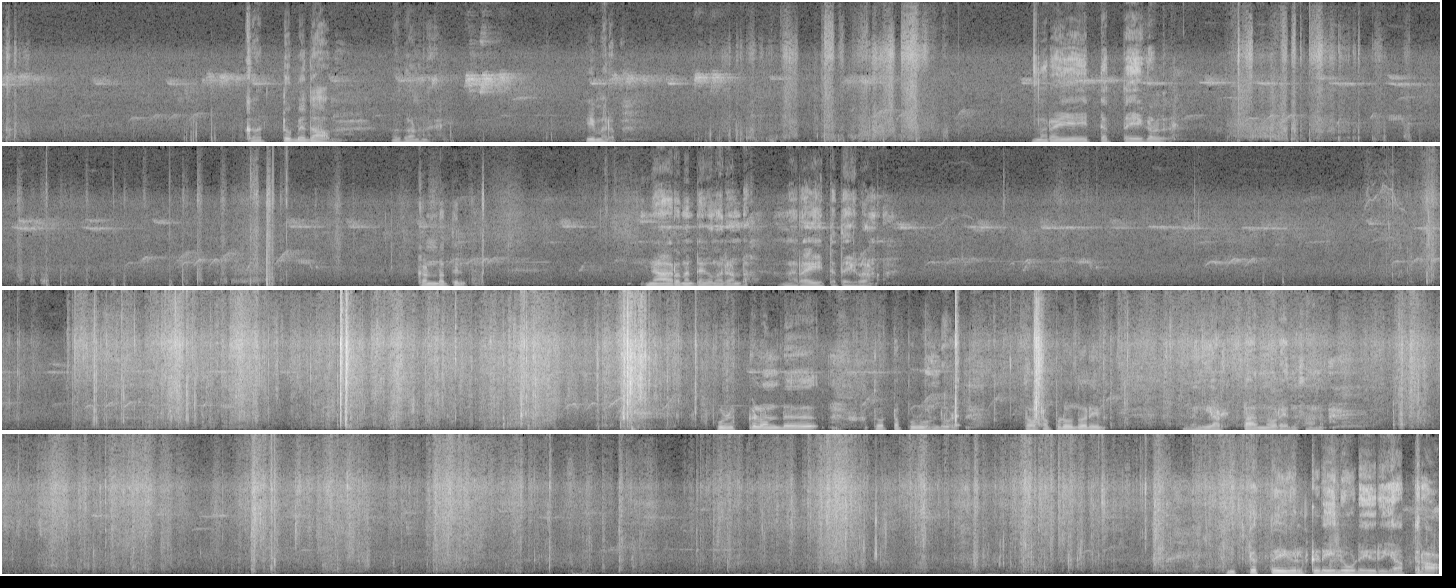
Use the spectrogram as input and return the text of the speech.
കാട്ടുബദാം. അത് കാണുന്നത് ഈ മരം. നിറയെ ഏറ്റത്തൈകൾ കണ്ടത്തിൽ ഞാറ് നട്ടേക്കുന്ന രണ്ടോ നിറയെ ഏറ്റത്തൈകളാണ് പുഴുക്കളുണ്ട്. തോട്ടപ്പുഴുണ്ട് ഇവിടെ. തോട്ടപ്പുഴു എന്ന് പറയും. അല്ലെങ്കിൽ അട്ട എന്ന് പറയുന്ന സാധനം. ഈറ്റത്തൈകൾക്കിടയിലൂടെ ഒരു യാത്ര.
